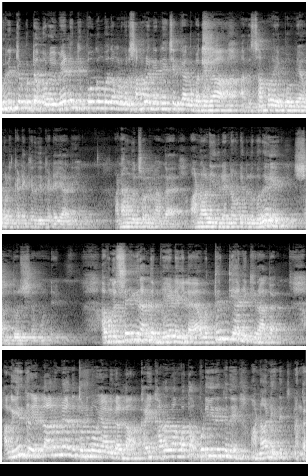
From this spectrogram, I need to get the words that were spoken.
குறிக்கப்பட்ட ஒரு வேலைக்கு போகும்போது அவங்களுக்கு ஒரு சம்பளம் நிர்ணயிச்சிருக்காங்க பார்த்தீங்களா அந்த சம்பளம் எப்போவுமே அவங்களுக்கு கிடைக்கிறது கிடையாது. ஆனால் அவங்க சொல்கிறாங்க ஆனாலும் இதில் என்ன உண்டு? எங்களுக்கு ஒரு சந்தோஷம் உண்டு. அவங்க செய்கிற அந்த வேலையில் அவங்க திருப்தியாக நிற்கிறாங்க அங்கே இருக்கிற எல்லாருமே அந்த தொழுநோயாளிகள் தான் கை காலெல்லாம் பார்த்தா அப்படி இருக்குது. ஆனாலும் என்ன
